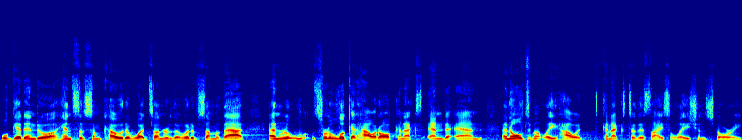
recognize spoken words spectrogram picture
We'll get into a hints of some code of what's under the hood of some of that and re- sort of look at how it all connects end to end and ultimately how it connects to this isolation story.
